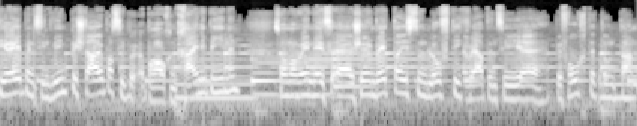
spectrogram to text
die Reben sind Windbestäuber, sie brauchen keine Bienen, sondern wenn es äh, schön Wetter ist und luftig, werden sie äh, befruchtet und dann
